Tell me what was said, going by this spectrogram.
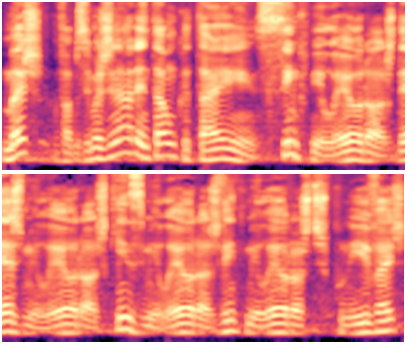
Mas vamos imaginar então que tem 5 mil euros, 10 mil euros, 15 mil euros, 20 mil euros disponíveis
